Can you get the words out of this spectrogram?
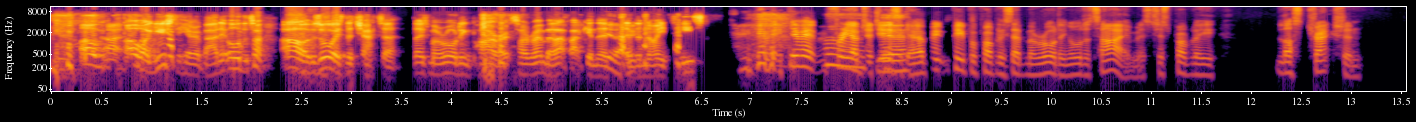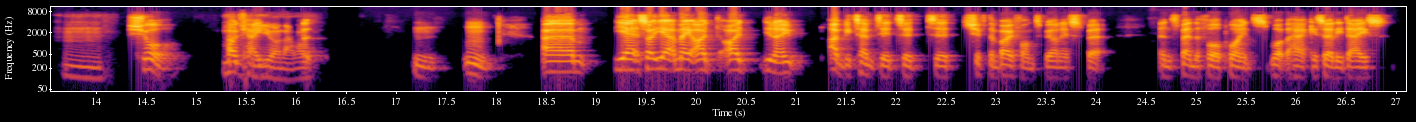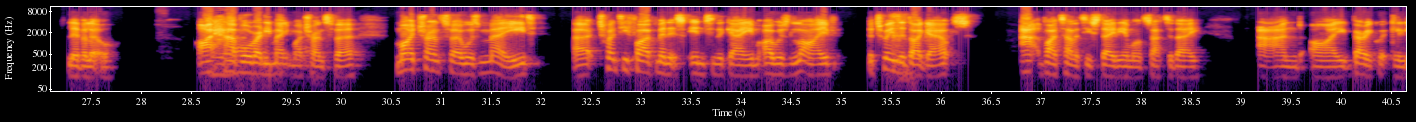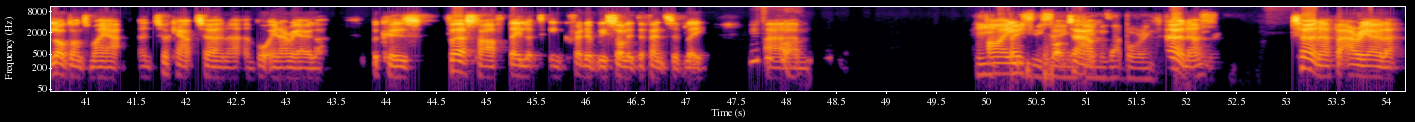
oh, oh! I used to hear about it all the time. Oh, it was always the chatter. Those marauding pirates. I remember that back in the You know. in the nineties. give it, give it Oh, three hundred years dear. ago. I think people probably said marauding all the time. It's just probably lost traction. Hmm. Sure. Might just Okay, you on that one. but- Mm. Um, yeah. So yeah, mate. I, I, you know, I'd be tempted to to shift them both on, to be honest, but and spend the four points. What the heck? It's early days. Live a little. I have already made my transfer. My transfer was made uh, 25 minutes into the game. I was live between the dugouts at Vitality Stadium on Saturday, and I very quickly logged onto my app and took out Turner and bought in Areola because first half they looked incredibly solid defensively. You did what? Um, He I basically saying swapped the out- game was that boring. Turner, Turner for Areola.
